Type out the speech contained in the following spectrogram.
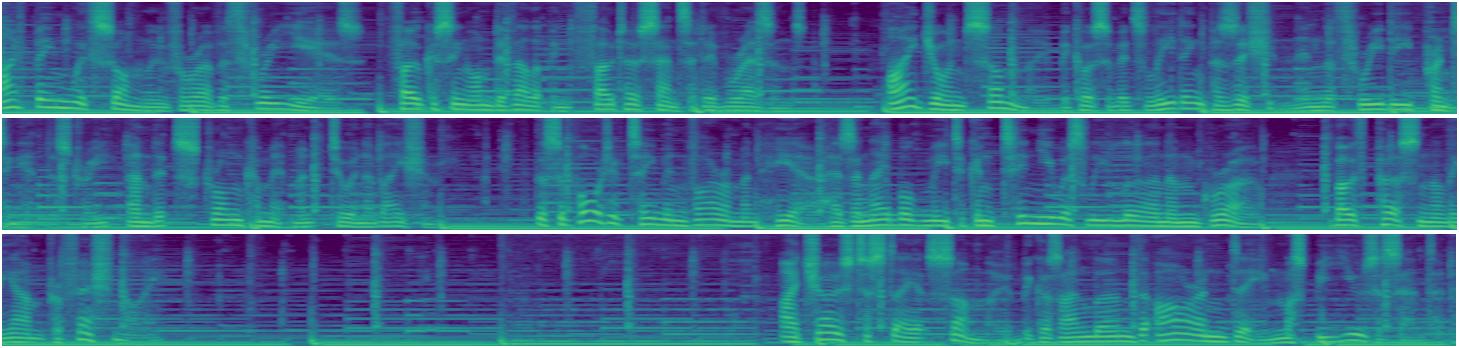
I've been with Sunlu for over three years, focusing on developing photosensitive resins. I joined Sunlu because of its leading position in the 3D printing industry and its strong commitment to innovation. The supportive team environment here has enabled me to continuously learn and grow, both personally and professionally. I chose to stay at Sunlu because I learned that R&D must be user-centered.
